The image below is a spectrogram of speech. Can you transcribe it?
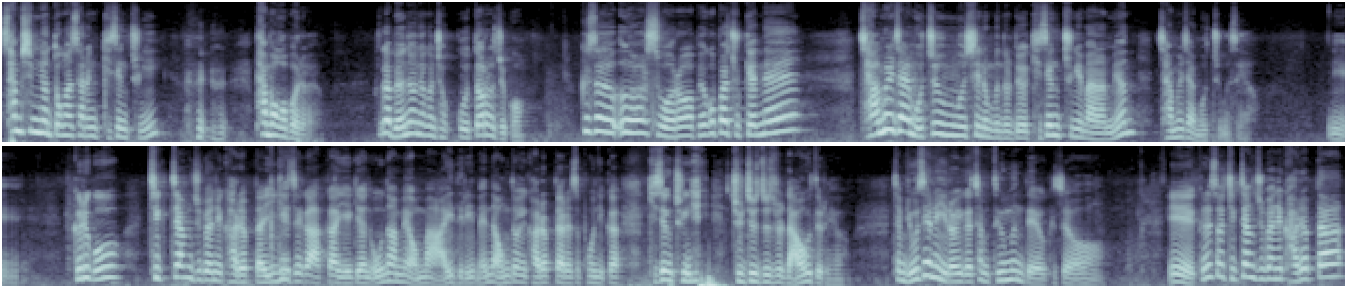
30년 동안 사는 기생충이 다 먹어버려요. 그러니까 면역력은 적고 떨어지고. 그래서 으아 수월어 배고파 죽겠네. 잠을 잘 못 주무시는 분들도 기생충이 많으면 잠을 잘 못 주무세요. 예. 그리고 직장 주변이 가렵다. 이게 제가 아까 얘기한 오남매 엄마 아이들이 맨날 엉덩이 가렵다 그래서 보니까 기생충이 줄줄줄줄 나오더래요. 참 요새는 이러기가 참 드문데요. 그죠? 예. 그래서 직장 주변이 가렵다.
